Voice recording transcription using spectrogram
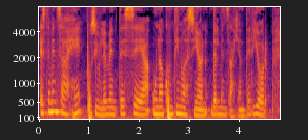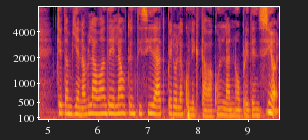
Este mensaje posiblemente sea una continuación del mensaje anterior que también hablaba de la autenticidad, pero la conectaba con la no pretensión.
